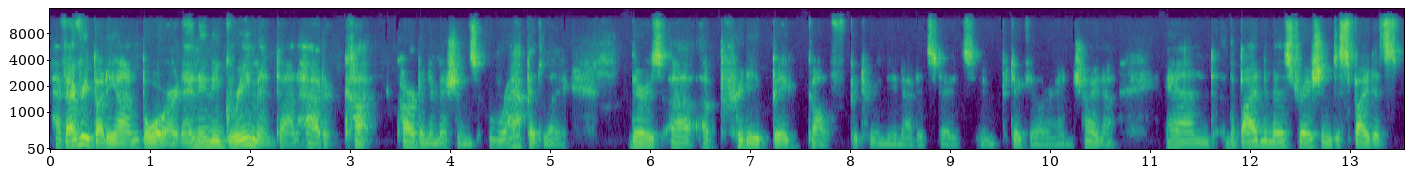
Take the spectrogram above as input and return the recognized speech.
have everybody on board and in agreement on how to cut carbon emissions rapidly, there's a, a, pretty big gulf between the United States in particular and China. And the Biden administration, despite its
